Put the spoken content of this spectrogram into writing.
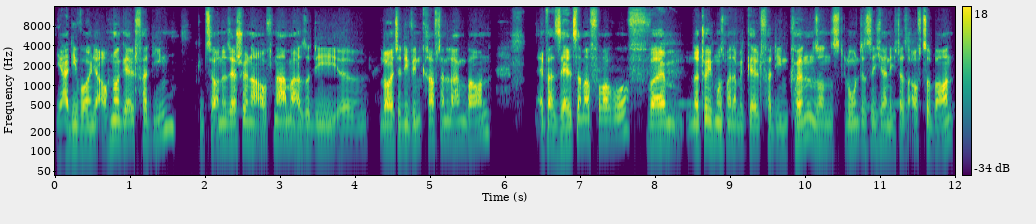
ja, die wollen ja auch nur Geld verdienen. Gibt es ja auch eine sehr schöne Aufnahme, also die äh, Leute, die Windkraftanlagen bauen. Etwas seltsamer Vorwurf, weil natürlich muss man damit Geld verdienen können, sonst lohnt es sich ja nicht, das aufzubauen.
